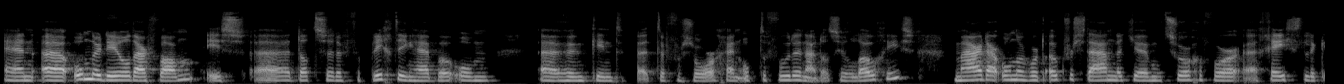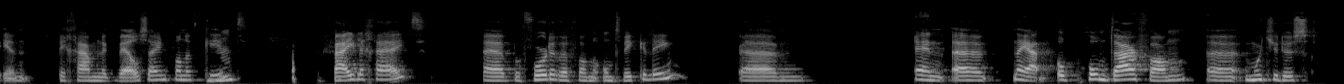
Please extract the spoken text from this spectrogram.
En onderdeel daarvan is dat ze de verplichting hebben om uh, hun kind uh, te verzorgen en op te voeden. Nou, dat is heel logisch. Maar daaronder wordt ook verstaan dat je moet zorgen voor uh, geestelijk en lichamelijk welzijn van het kind, mm -hmm. veiligheid, bevorderen van de ontwikkeling. Um, en nou ja, op grond daarvan moet je dus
